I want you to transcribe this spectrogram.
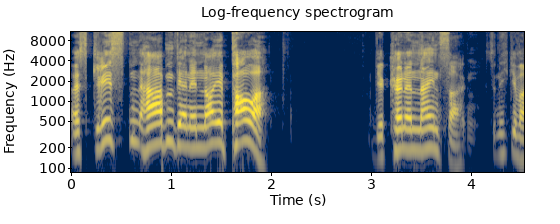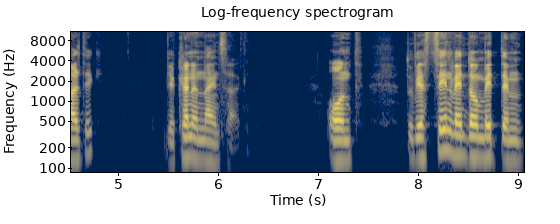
als Christen haben wir eine neue Power. Wir können Nein sagen. Ist das nicht gewaltig? Wir können Nein sagen. Und du wirst sehen, wenn du mit dem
